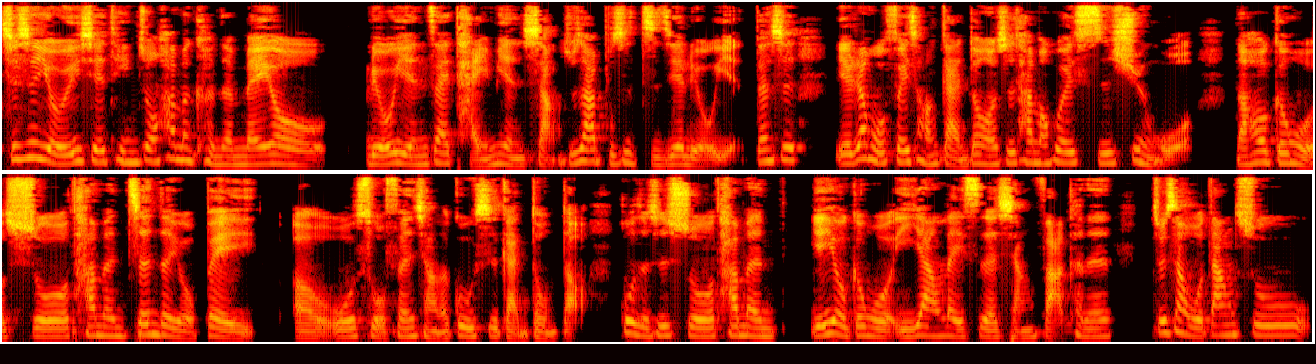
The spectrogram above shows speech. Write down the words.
其实有一些听众他们可能没有留言在台面上，就是他不是直接留言，但是也让我非常感动的是，他们会私讯我，然后跟我说他们真的有被呃我所分享的故事感动到，或者是说他们。也有跟我一样类似的想法，可能就像我当初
